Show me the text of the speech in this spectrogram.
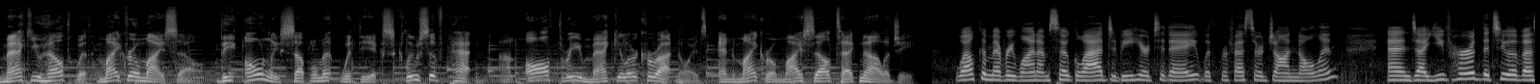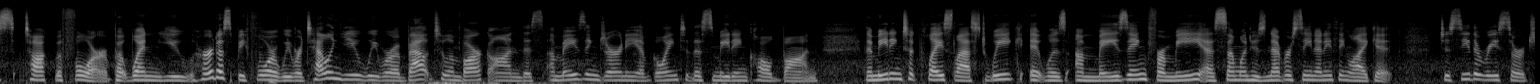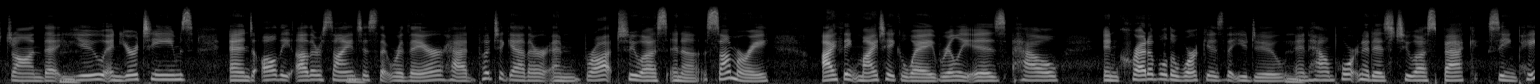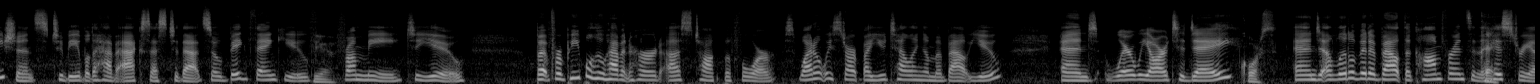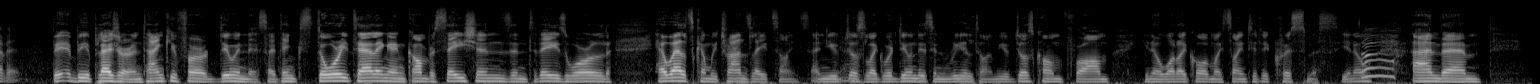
MacuHealth with Micromicelle, the only supplement with the exclusive patent on all three macular carotenoids and Micromicelle technology. Welcome, everyone. I'm so glad to be here today with Professor John Nolan. And uh, you've heard the two of us talk before, but when you heard us before, we were telling you we were about to embark on this amazing journey of going to this meeting called Bonn. The meeting took place last week. It was amazing for me as someone who's never seen anything like it to see the research, John, that mm. you and your teams and all the other scientists mm. that were there had put together and brought to us in a summary. I think my takeaway really is how incredible the work is that you do mm. and how important it is to us back seeing patients to be able to have access to that. So, big thank you yeah. from me to you. But for people who haven't heard us talk before, why don't we start by you telling them about you and where we are today? Of course and a little bit about the conference and the history of it. It'd be a pleasure, and thank you for doing this. I think storytelling and conversations in today's world, how else can we translate science? And you've yeah. just like we're doing this in real time. You've just come from, you know, what I call my scientific Christmas, you know, oh. and um,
